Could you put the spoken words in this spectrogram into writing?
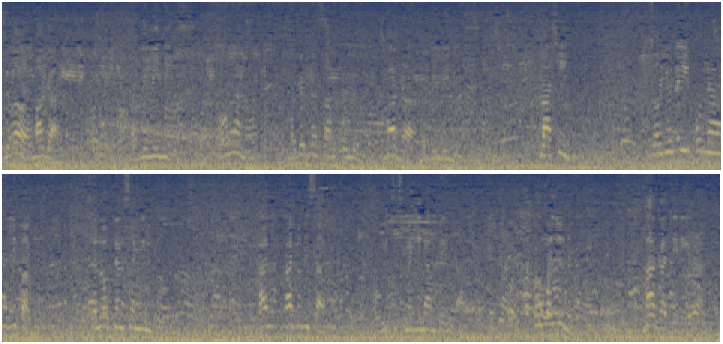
di ba, umaga, paglilinis. Oo nga, no? Magandang sample yun. Umaga, paglilinis. Flashing. So, yun na ipon na libag sa loob ng isang linggo. O which is mahina ang benta. Patumal yun. eh. Maga, tinira.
